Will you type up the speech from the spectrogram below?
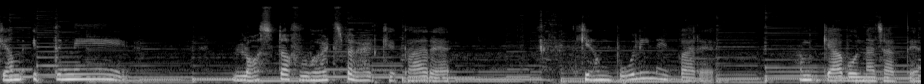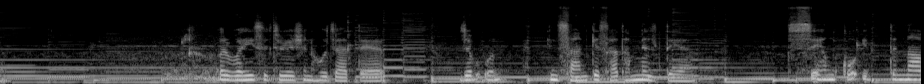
कि हम इतने लॉस्ट ऑफ़ वर्ड्स पे बैठ के गा रहे हैं कि हम बोल ही नहीं पा रहे हम क्या बोलना चाहते हैं? और वही सिचुएशन हो जाते हैं जब उन इंसान के साथ हम मिलते हैं। जिससे हमको इतना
